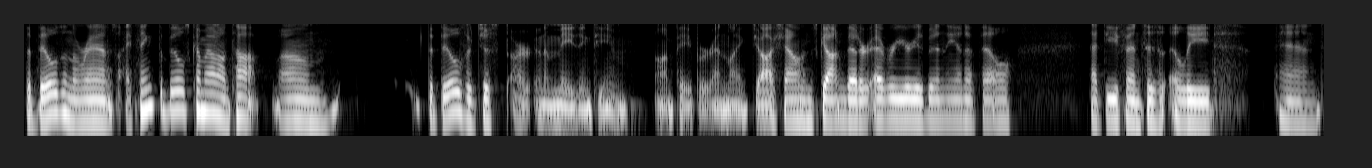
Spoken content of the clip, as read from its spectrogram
the Bills and the Rams, I think the Bills come out on top. Um, the Bills are just are an amazing team on paper, and like Josh Allen's gotten better every year he's been in the NFL. That defense is elite. And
